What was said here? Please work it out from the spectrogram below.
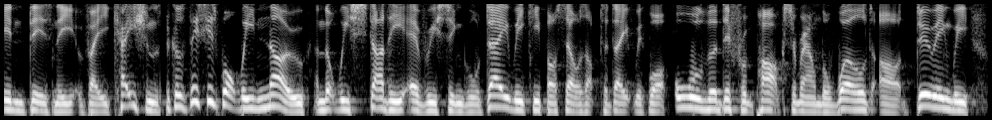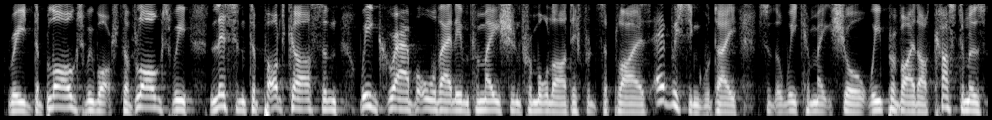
in Disney vacations because this is what we know and that we study every single day. We keep ourselves up to date with what all the different parks around the world are doing. We read the blogs, we watch the vlogs, we listen to podcasts, and we grab all that information from all our different suppliers every single day so that we can make sure we provide our customers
